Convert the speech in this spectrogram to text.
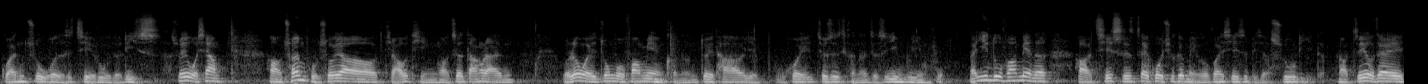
关注或者是介入的历史，所以我想，啊，川普说要调停哦，这当然。我认为中国方面可能对他也不会，就是可能只是应付应付。那印度方面呢？啊，其实在过去跟美国关系是比较疏离的啊，只有在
